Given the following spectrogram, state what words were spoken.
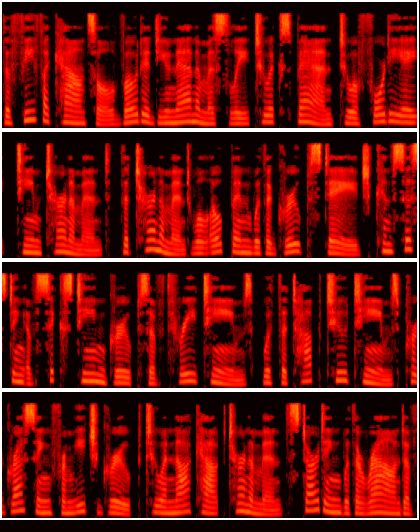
the FIFA Council voted unanimously to expand to a 48-team tournament. The tournament will open with a group stage consisting of 16 groups of three teams, with the top two teams progressing from each group to a knockout tournament starting with a round of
